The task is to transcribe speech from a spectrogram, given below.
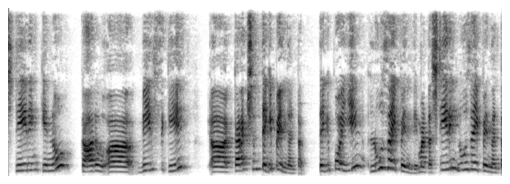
స్టీరింగ్ కిను కారు వీల్స్కి కనెక్షన్ తెగిపోయిందంట. తెగిపోయి లూజ్ అయిపోయింది మాట. స్టీరింగ్ లూజ్ అయిపోయిందంట.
